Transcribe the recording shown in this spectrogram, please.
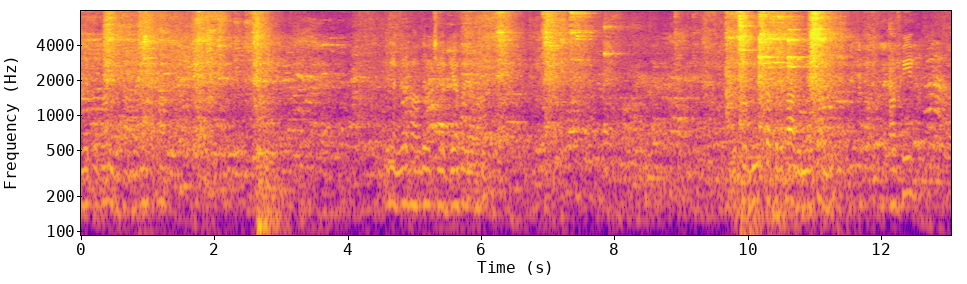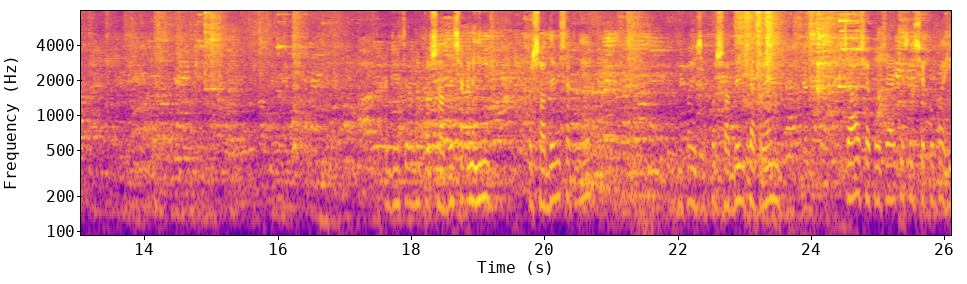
ਇਹ ਤੁਹਾਨੂੰ ਦਿਖਾ ਰਹੇ ਹਾਂ ਇਹ ਲੰਗਰ ਹਾਲ ਦੇ ਵਿੱਚ ਲੱਗਿਆ ਹੋਇਆ ਵਾ। ਦੂਰ ਤੱਕ ਦਿਖਾ ਦਿੰਦੇ ਤੁਹਾਨੂੰ। ਕਾਫੀ ਹੈ। ਅੱਗੇ ਚੱਲ ਪ੍ਰਸ਼ਾਦੇ ਛਕਣੇ ਜੀ ਨੇ। ਪ੍ਰਸ਼ਾਦੇ ਵੀ ਛਕਦੇ ਆ। ਭਾਈ ਜੀ, ਪ੍ਰਸ਼ਾਦੇ ਵੀ ਛਕ ਰਹੇ ਨੇ। ਚਾਹ ਛਕੋ, ਚਾਹ ਤੁਸੀਂ ਛਕੋ ਭਾਈ।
